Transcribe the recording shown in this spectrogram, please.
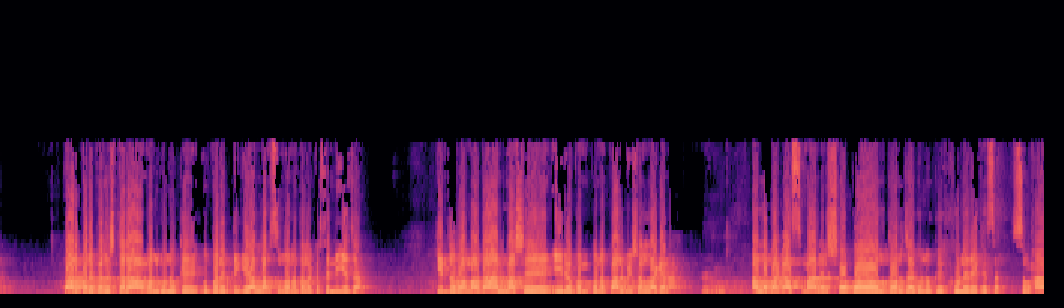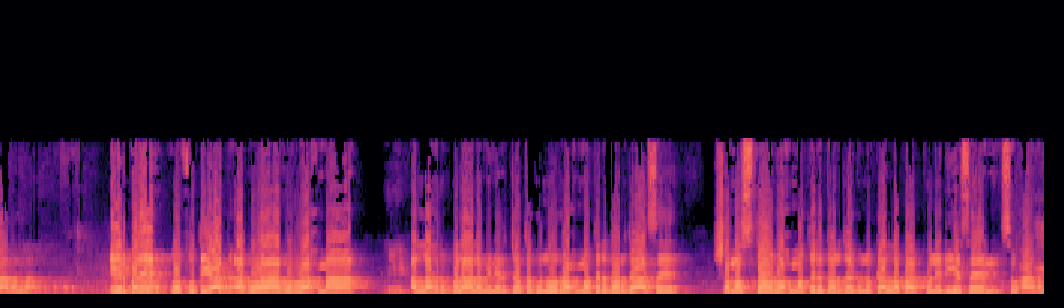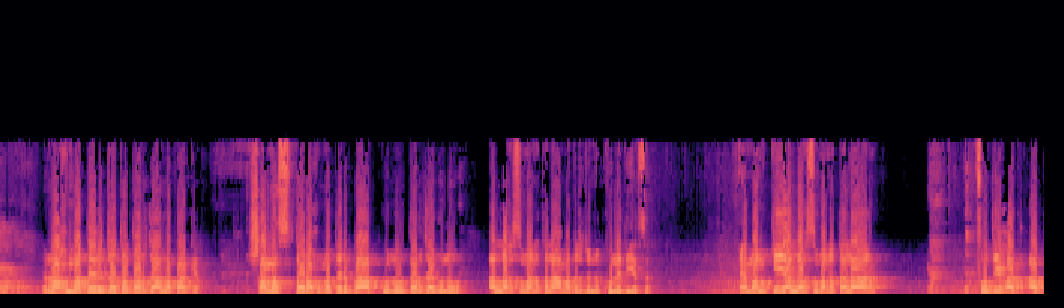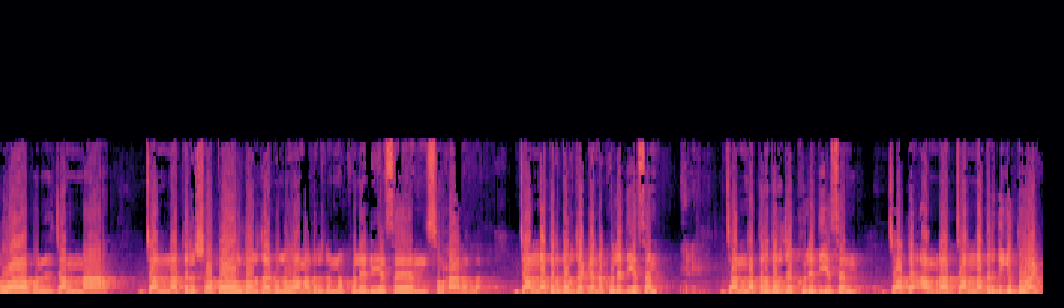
তারপরে ফেরেস্তারা আমলগুলোকে উপরের দিকে আল্লাহ সুবাহতালার কাছে নিয়ে যান। কিন্তু রমাদান মাসে এইরকম কোনো পারমিশন লাগে না। আল্লাপাক আসমানের সকল দরজাগুলোকে খুলে রেখেছেন। সুহান আল্লাহ এরপরে আল্লাহ রব্বুল্লা আলমিনের যতগুলো রহমতের দরজা আছে সমস্ত রহমতের দরজাগুলোকে আল্লাপাক খুলে দিয়েছেন সুহান আল্লাহ রহমতের যত দরজা আল্লাহ পাকের, সমস্ত রহমতের বাপগুলো, দরজাগুলো আল্লাহ সুবান আমাদের জন্য খুলে দিয়েছেন। এমনকি আল্লাহ সুবান ফতেহাত আবুল জান্না জান্নাতের সকল দরজাগুলো আমাদের জন্য খুলে দিয়েছেন সোহান আল্লাহ জান্নাতের দরজা কেন খুলে দিয়েছেন? জান্নাতের দরজা খুলে দিয়েছেন যাতে আমরা জান্নাতের দিকে দৌড়াই।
